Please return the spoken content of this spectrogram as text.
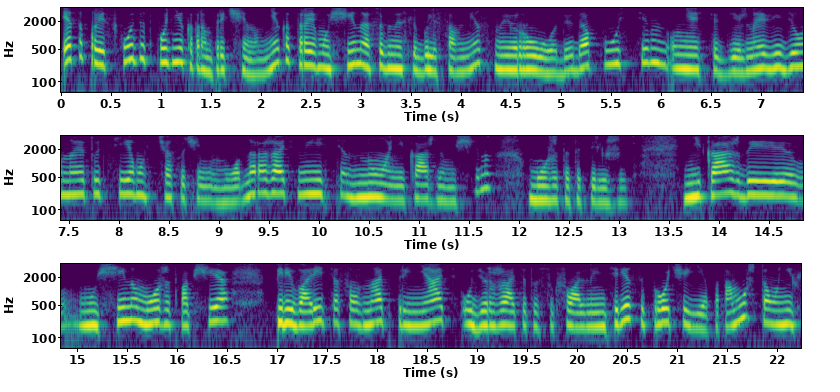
Это происходит по некоторым причинам. Некоторые мужчины, особенно если были совместные роды, допустим, у меня есть отдельное видео на эту тему, сейчас очень модно рожать вместе, но не каждый мужчина может это пережить. Не каждый мужчина может вообще переварить, осознать, принять, удержать этот сексуальный интерес и прочее, потому что у них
